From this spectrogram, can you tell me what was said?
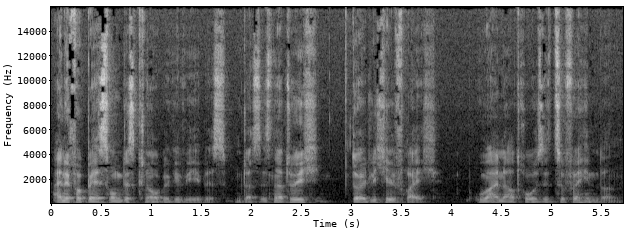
eine Verbesserung des Knorpelgewebes. Und das ist natürlich deutlich hilfreich, um eine Arthrose zu verhindern.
